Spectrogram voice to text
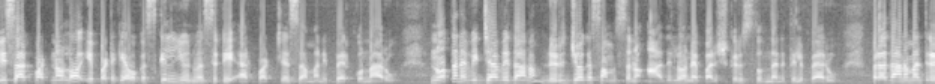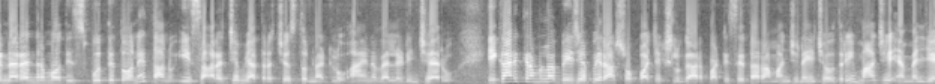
విశాఖపట్నంలో ఇప్పటికే ఒక స్కిల్ యూనివర్సిటీ ఏర్పాటు చేశామని పేర్కొన్నారు. నూతన విద్యా విధానం నిరుద్యోగ సమస్యను ఆదిలోనే పరిష్కరిస్తుందని తెలిపారు. ప్రధానమంత్రి నరేంద్ర మోదీ స్ఫూర్తితోనే తాను ఈ సారథ్యం యాత్ర చేస్తున్నట్లు ఆయన వెల్లడించారు. ఈ కార్యక్రమంలో బీజేపీ రాష్ట్ర ఉపాధ్యక్షులు గారపాటి సీతారామాంజనేయ చౌదరి మాజీ ఎమ్మెల్యే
